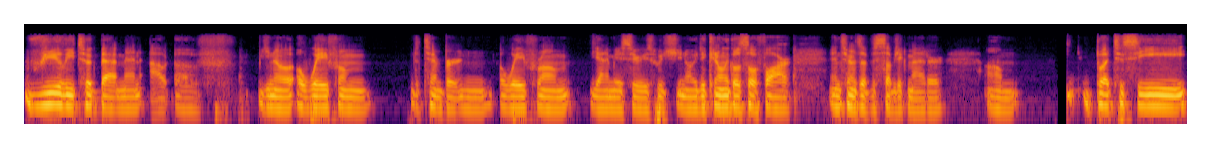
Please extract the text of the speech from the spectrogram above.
really took Batman out of you know away from the Tim Burton, away from the animated series, which you know it can only go so far in terms of the subject matter. Um, but to see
